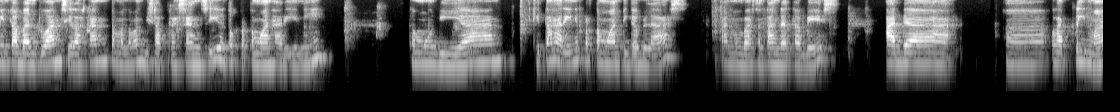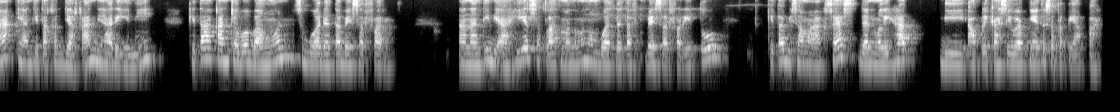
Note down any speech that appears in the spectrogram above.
Minta bantuan silahkan teman-teman bisa presensi untuk pertemuan hari ini. Kemudian kita hari ini pertemuan 13 akan membahas tentang database. Ada eh, lab 5 yang kita kerjakan di hari ini. Kita akan coba bangun sebuah database server. Nah, nanti di akhir setelah teman-teman membuat database server itu, kita bisa mengakses dan melihat di aplikasi webnya itu seperti apa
